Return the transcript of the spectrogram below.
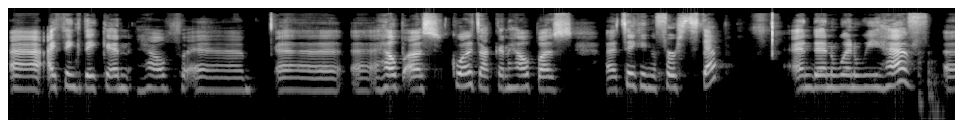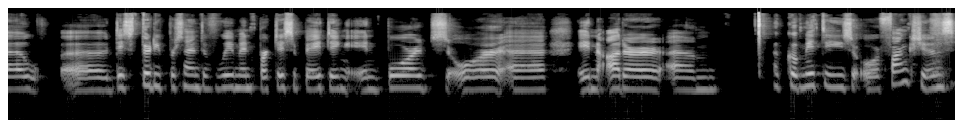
I think they can help help us. Quota can help us taking a first step and then when we have uh, uh, this 30% of women participating in boards or uh, in other um, committees or functions,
